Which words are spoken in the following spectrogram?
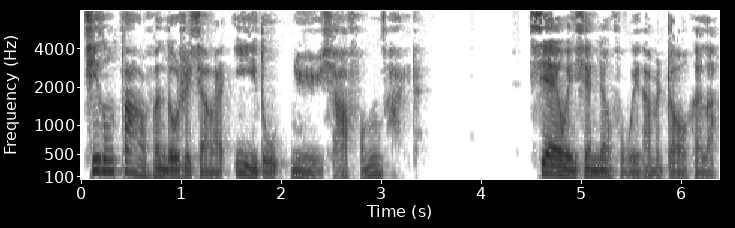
其中大部分都是想来一睹女侠风采的。县委县政府为他们召开了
